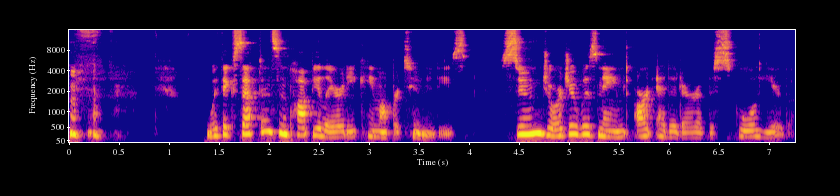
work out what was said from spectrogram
With acceptance and popularity came opportunities. Soon, Georgia was named art editor of the school yearbook.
